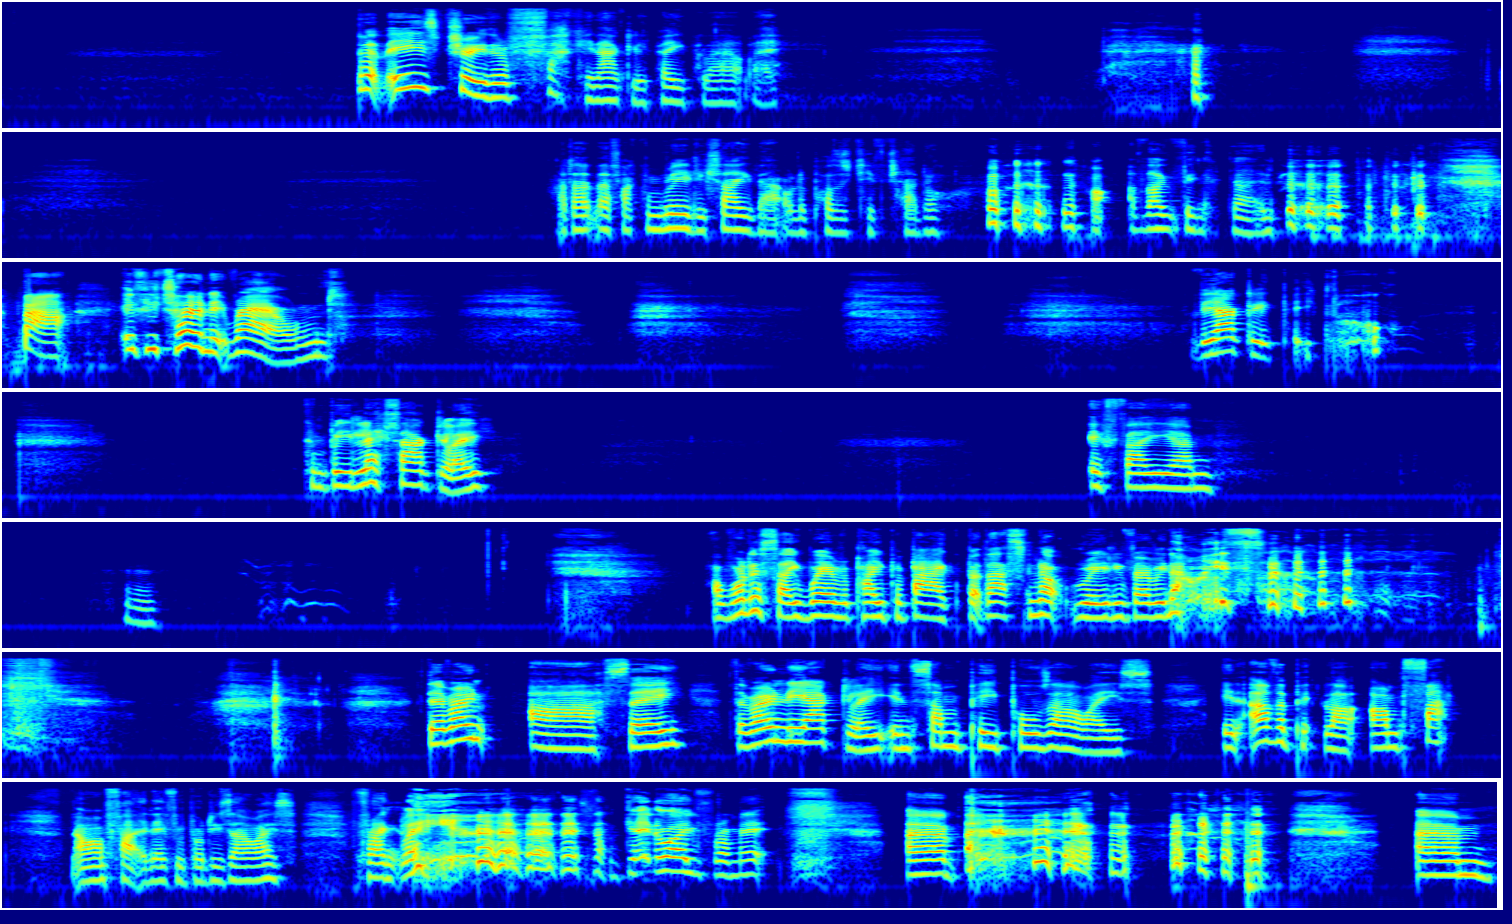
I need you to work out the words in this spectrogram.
But it is true, there are fucking ugly people out there. I don't know if I can really say that on a positive channel. I don't think I can. but if you turn it round, the ugly people can be less ugly if they um hmm. I want to say wear a paper bag, but that's not really very nice. they're only, ah, see, they're only ugly in some people's eyes. In other people, like, I'm fat. No, I'm fat in everybody's eyes, frankly. Let's not get away from it. Um, um,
